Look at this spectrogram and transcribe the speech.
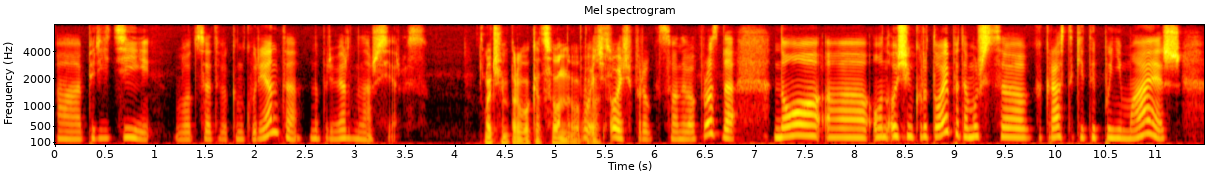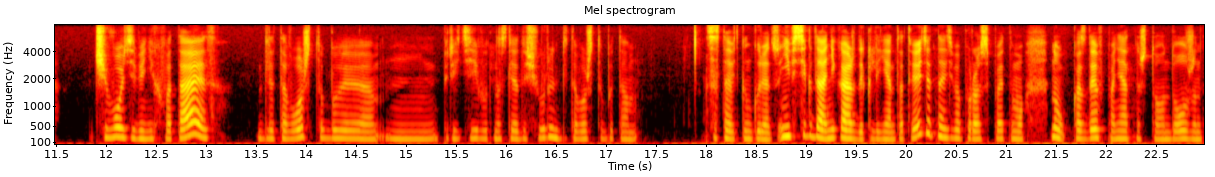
а, перейти вот с этого конкурента, например, на наш сервис? Очень провокационный вопрос. Очень, очень провокационный вопрос, да. Но э, он очень крутой, потому что как раз-таки ты понимаешь, чего тебе не хватает для того, чтобы м, перейти вот на следующий уровень, для того, чтобы там составить конкуренцию. Не всегда, не каждый клиент ответит на эти вопросы, поэтому, ну, КСДФ, понятно, что он должен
